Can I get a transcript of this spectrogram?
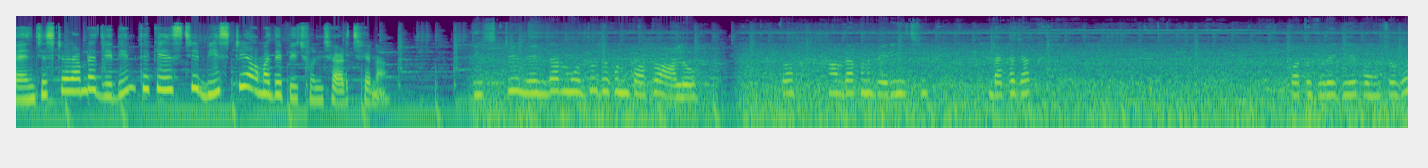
ম্যানচেস্টার আমরা যেদিন থেকে এসেছি বৃষ্টি আমাদের পিছন ছাড়ছে না। বৃষ্টি মেঘলার মধ্যেও দেখুন কত আলো। তো আমরা এখন বেরিয়েছি দেখা যাক। কত দূরে গিয়ে পৌঁছবো?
